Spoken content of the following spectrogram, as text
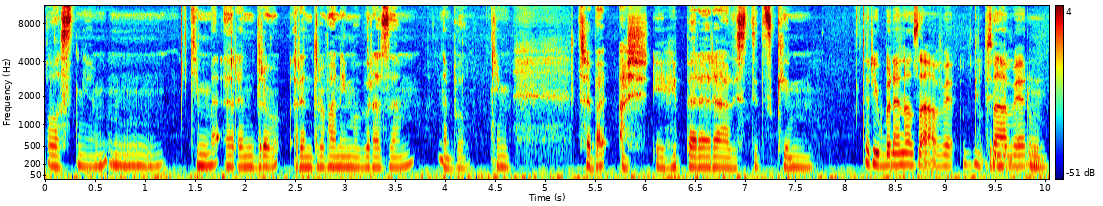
vlastně mm, tím rendro, rendrovaným obrazem, nebo tím třeba až i hyperrealistickým který bude na závěr, v závěru. Hmm.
